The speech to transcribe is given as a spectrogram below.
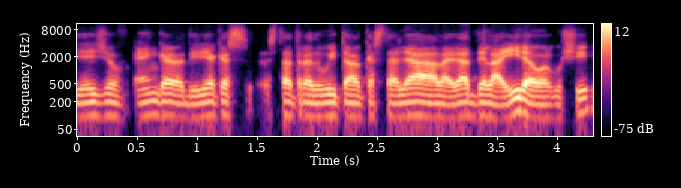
The Age of Anger, diria que està traduït al castellà a l'edat de la ira o alguna així,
